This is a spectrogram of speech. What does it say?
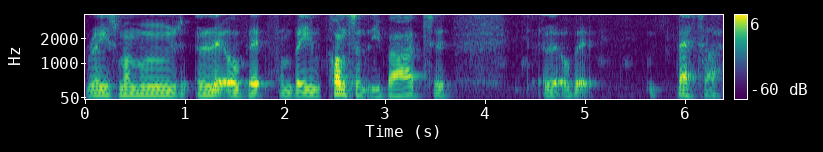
Raised my mood a little bit from being constantly bad to a little bit better.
